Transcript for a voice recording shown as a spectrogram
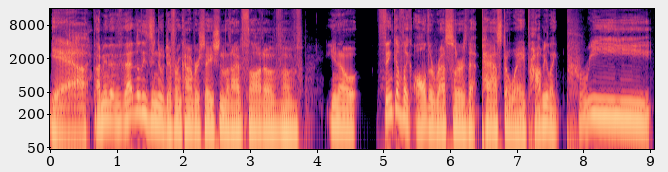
Yeah. I mean, that leads into a different conversation that I've thought of, of, you know, think of like all the wrestlers that passed away, probably like pre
